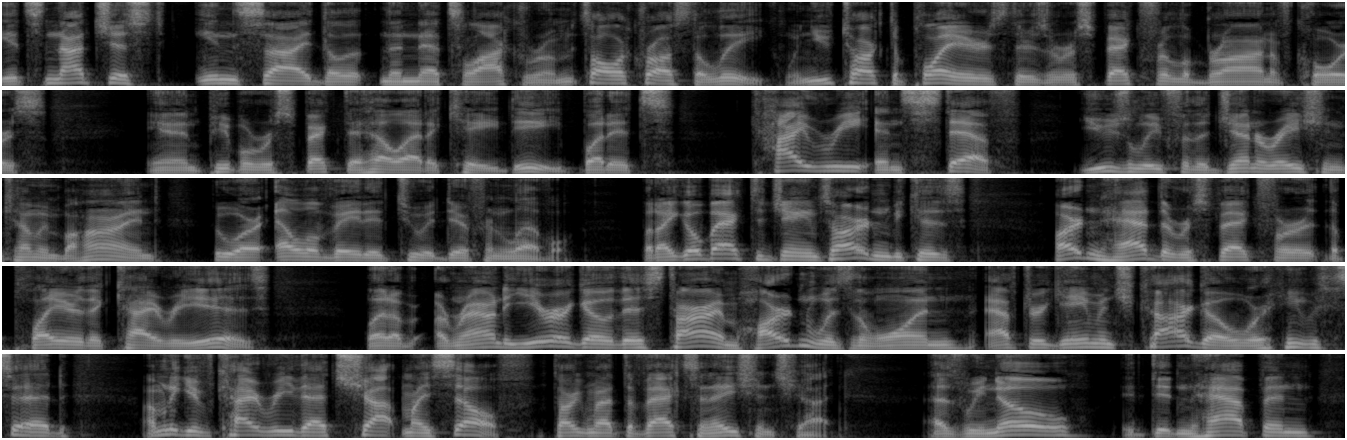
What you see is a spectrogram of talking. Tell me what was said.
it's not just inside the, the Nets locker room, it's all across the league. When you talk to players, there's a respect for LeBron, of course, and people respect the hell out of KD, but it's Kyrie and Steph, usually for the generation coming behind, who are elevated to a different level. But I go back to James Harden because Harden had the respect for the player that Kyrie is. But around a year ago this time, Harden was the one after a game in Chicago where he said, I'm going to give Kyrie that shot myself. talking about the vaccination shot. As we know, it didn't happen.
